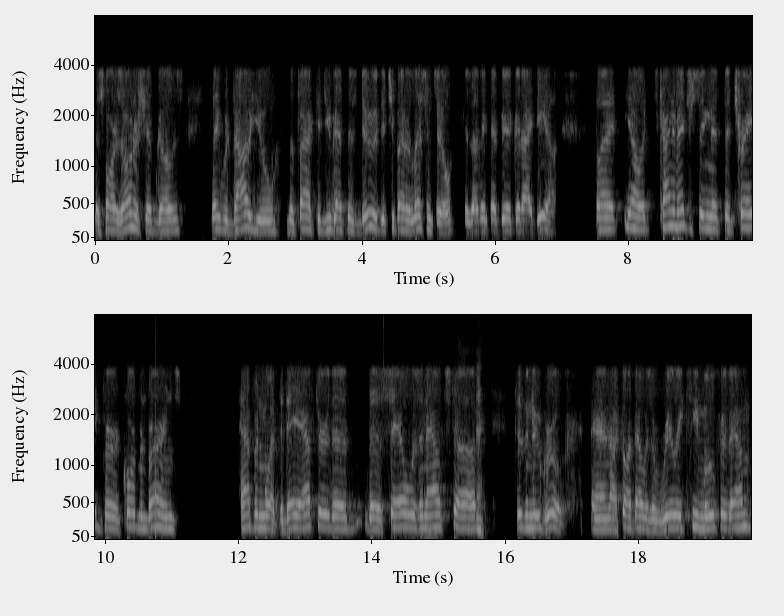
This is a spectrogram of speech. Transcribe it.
as far as ownership goes, they would value the fact that you got this dude that you better listen to because I think that'd be a good idea. But you know, it's kind of interesting that the trade for Corbin Burnes happened what the day after the the sale was announced uh, to the new group, and I thought that was a really key move for them.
